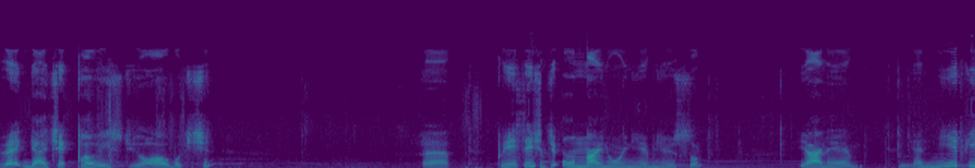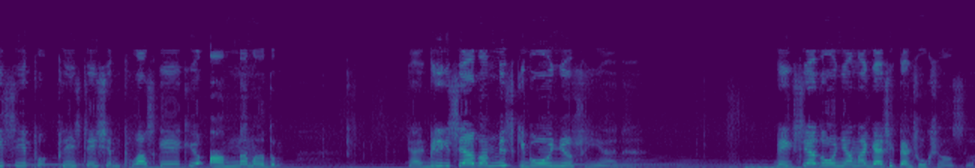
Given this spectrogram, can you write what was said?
ve gerçek para istiyor almak için. Ee, PlayStation online oynayabiliyorsun. Yani yani niye PC PlayStation Plus gerekiyor anlamadım. Yani bilgisayardan mis gibi oynuyorsun yani. Bilgisayarda oynayanlar gerçekten çok şanslı.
